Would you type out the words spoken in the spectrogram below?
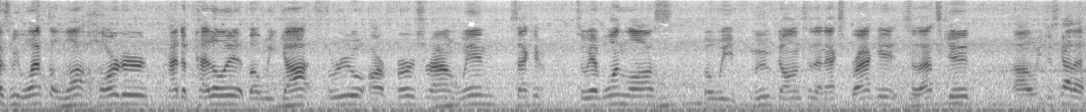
guys, we left a lot harder, had to pedal it, but we got through our first round win. Second so we have one loss, but we've moved on to the next bracket, so that's good. Uh, we just gotta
